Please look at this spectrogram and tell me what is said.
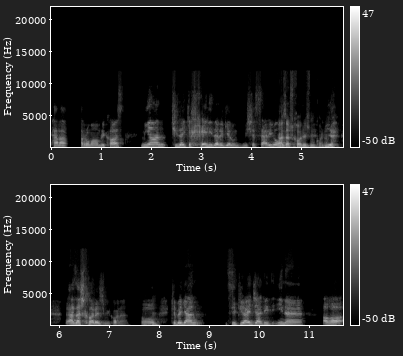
تورم آمریکاست میان چیزایی که خیلی داره گرون میشه سریع و ازش خارج می‌کنن. ازش خارج می‌کنن. خب. که بگن آی جدید اینه آقا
